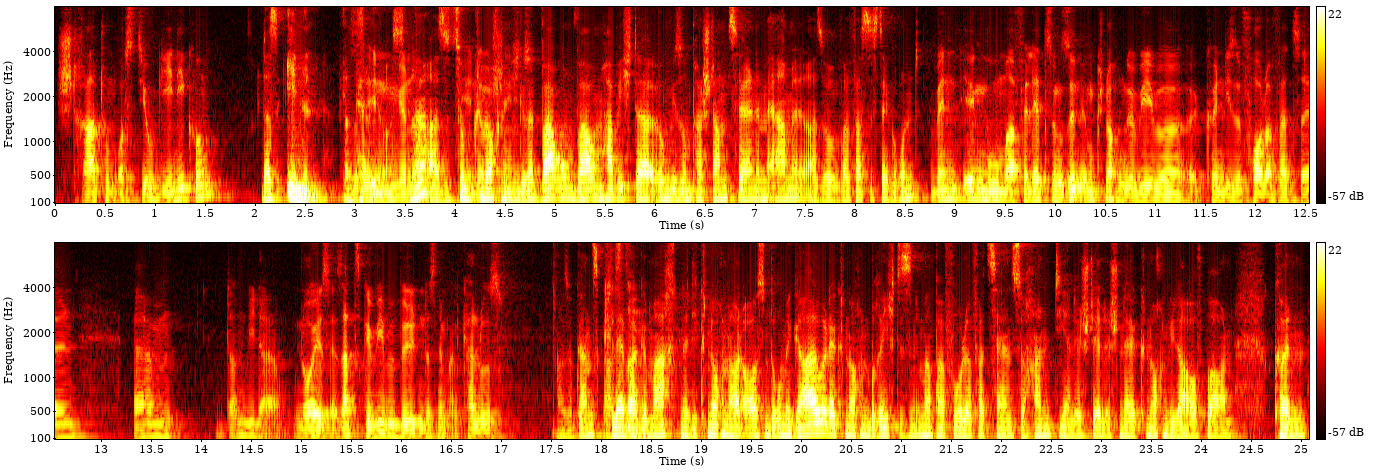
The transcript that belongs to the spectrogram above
Stratum osteogenicum. Das Innen das ist innen, genau. Ne? Also zum Knochen hin Warum, warum habe ich da irgendwie so ein paar Stammzellen im Ärmel? Also was, was ist der Grund? Wenn irgendwo mal Verletzungen sind im Knochengewebe, äh, können diese Vorläuferzellen ähm, dann wieder neues Ersatzgewebe bilden, das nennt man Callus. Also ganz clever gemacht, ne? die Knochenhaut außen drum, egal wo der Knochen bricht, es sind immer ein paar Vorläuferzellen zur Hand, die an der Stelle schnell Knochen wieder aufbauen können,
